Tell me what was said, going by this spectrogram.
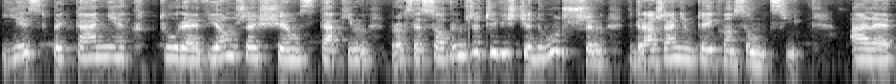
jest pytanie, które wiąże się z takim procesowym, rzeczywiście dłuższym wdrażaniem tej konsumpcji, ale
